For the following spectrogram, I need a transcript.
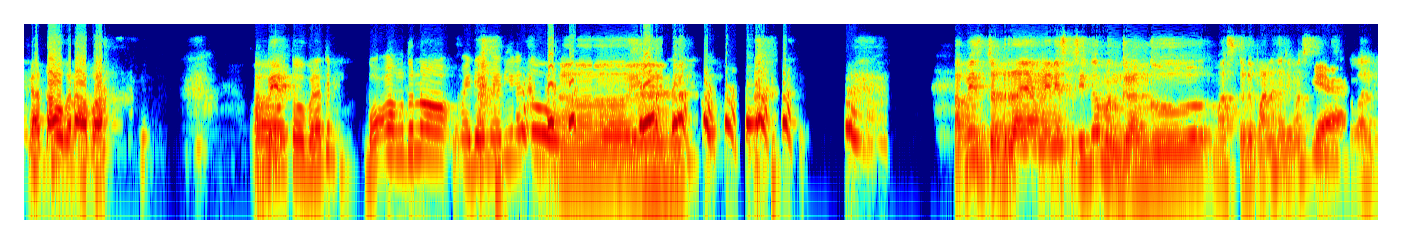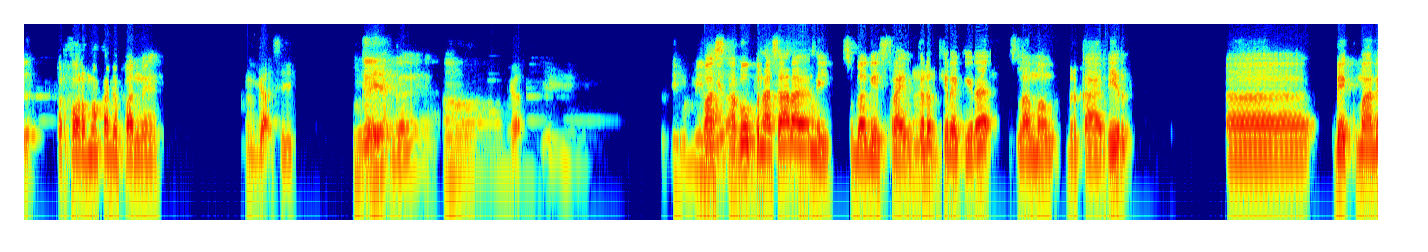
Enggak tahu kenapa. Oh, Tapi- tuh berarti bohong tuh, no. Media-media tuh. Oh, iya. iya. Tapi cedera yang meniskus itu mengganggu Mas ke depannya nggak sih Mas? Iya. Setelah itu? Performa ke depannya. Enggak sih. Enggak ya? Enggak ya. Oh, Enggak. Iya, iya, iya. Mas, aku penasaran nih. Sebagai striker, Hmm. kira-kira selama berkarir, eh back mana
